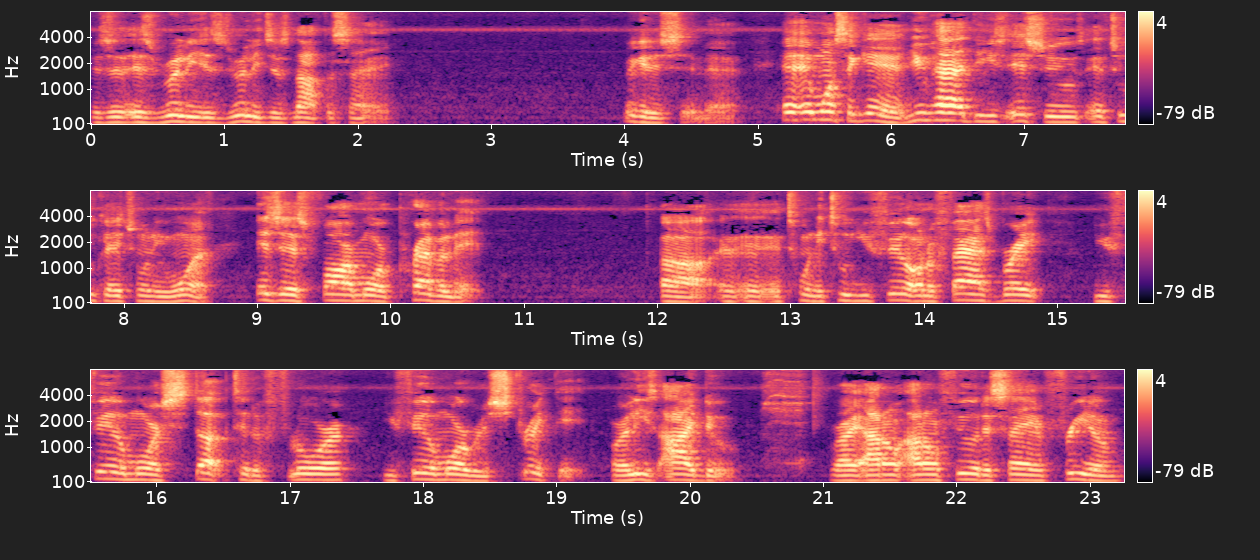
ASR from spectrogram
It's just, it's really it's really just not the same. Look at this shit, man. And, and, once again, you had these issues in 2K21. It's just far more prevalent uh, in, in 22. You feel on a fast break, you feel more stuck to the floor. You feel more restricted, or at least I do. Right? I don't. I don't feel the same freedom,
